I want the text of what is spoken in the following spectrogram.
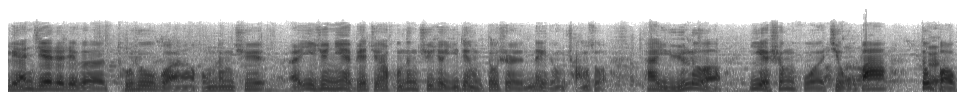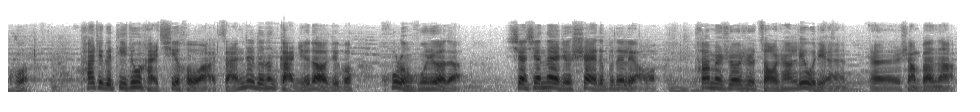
连接着这个图书馆、红灯区。哎，义军你也别觉得红灯区就一定都是那种场所，它娱乐、夜生活、酒吧都包括。它这个地中海气候啊，咱这都能感觉到这个忽冷忽热的，像现在就晒得不得了。他们说是早上六点呃上班呢、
